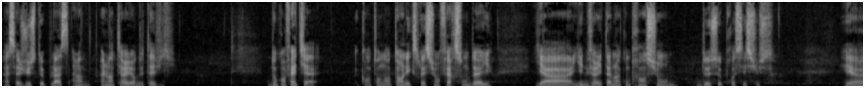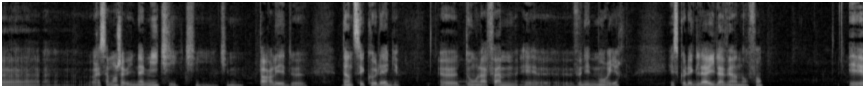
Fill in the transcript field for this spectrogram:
à sa juste place à l'intérieur de ta vie. Donc en fait, quand on entend l'expression faire son deuil, il y a, une véritable incompréhension de ce processus. Et euh, euh, récemment, j'avais une amie qui, me parlait d'un de, ses collègues euh, dont la femme venait de mourir. Et ce collègue-là, il avait un enfant. Et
